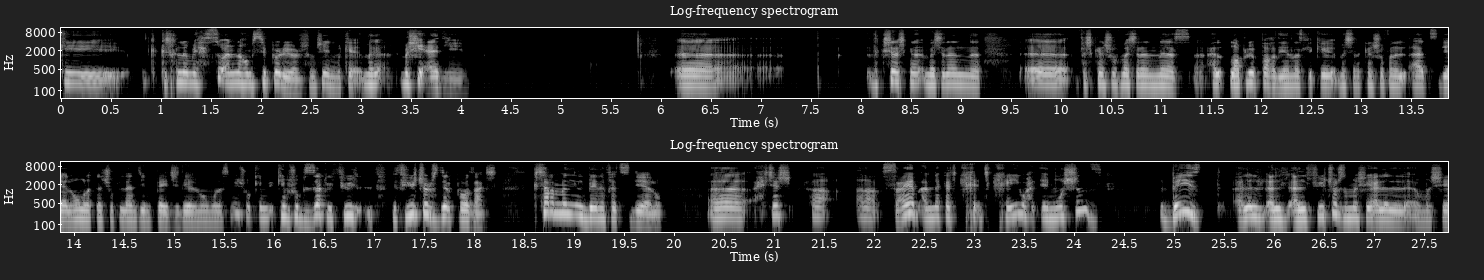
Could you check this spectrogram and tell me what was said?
كي كتخليهم يحسوا أنهم سوبيريور فهمتيني؟ ماشي عاديين. داكشي علاش مثلا فاش كنشوف مثلا الناس la plupart ديال الناس اللي مثلا كنشوف أنا ال ads ديالهم ولا كنشوف ال landing page ديالهم ولا سميتو كيمشيو بزاف ال features ديال ال product أكثر من ال benefits ديالو. حيتاش راه صعيب انك ت créer واحد emotions based على ال features ماشي على ماشي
